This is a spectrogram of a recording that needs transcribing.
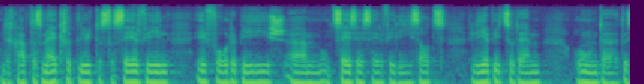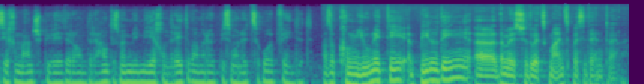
Und ich glaube, das merken die Leute, dass da sehr viel Effort dabei ist ähm, und sehr, sehr, sehr viel Einsatz, Liebe zu dem und äh, dass ich ein Mensch bin wie der andere auch und dass man mit mir kann reden kann, wenn man etwas man nicht so gut findet. Also Community Building, äh, da müsstest du jetzt Gemeindepräsident werden.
